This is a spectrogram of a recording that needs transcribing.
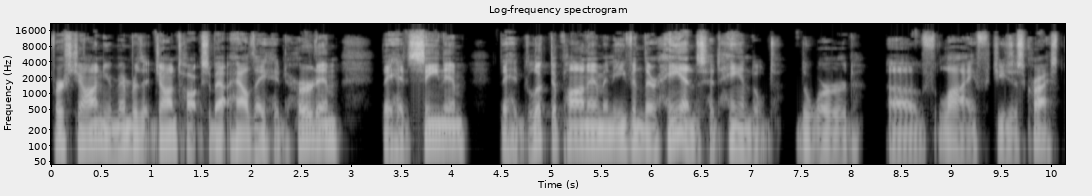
First John, you remember that John talks about how they had heard him, they had seen him, they had looked upon him, and even their hands had handled the word of life, Jesus Christ.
